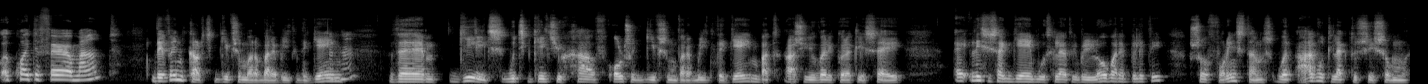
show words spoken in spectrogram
a, quite a fair amount. The event cards give some more variability in the game. The guilds, which guilds you have, also give some variability in the game. But as you very correctly say, Eh, this is a game with relatively low variability. So, for instance, where I would like to see some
